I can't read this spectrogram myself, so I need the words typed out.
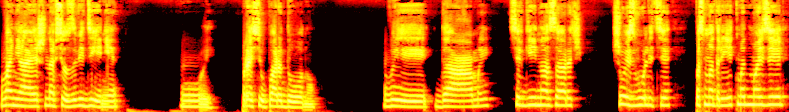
воняешь на все заведение». «Ой, просю пардону». «Вы дамы, Сергей Назарыч, что изволите посмотреть, мадемуазель?»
